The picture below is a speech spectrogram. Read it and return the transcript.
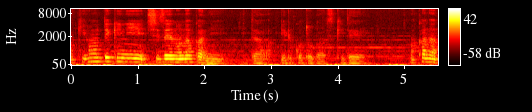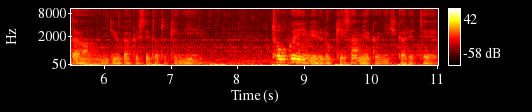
まあ、基本的に自然の中にいたいることが好きで、まあ、カナダに留学してた時に遠くに見えるロッキー山脈に惹かれて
